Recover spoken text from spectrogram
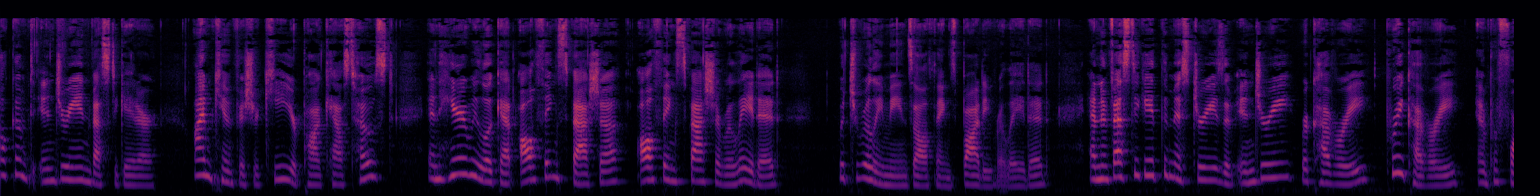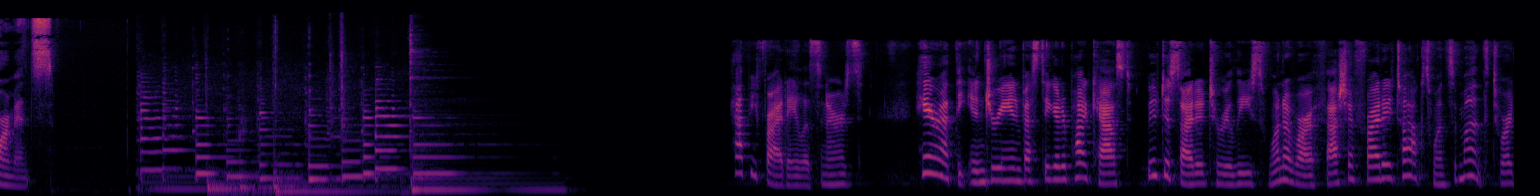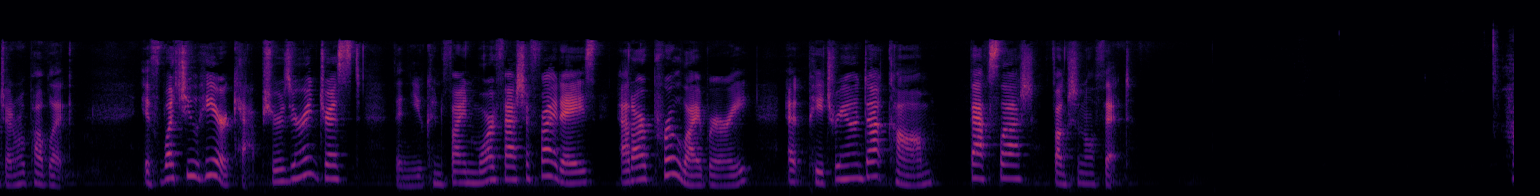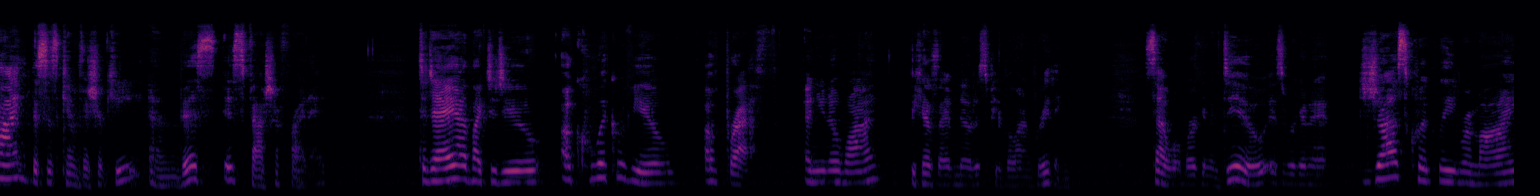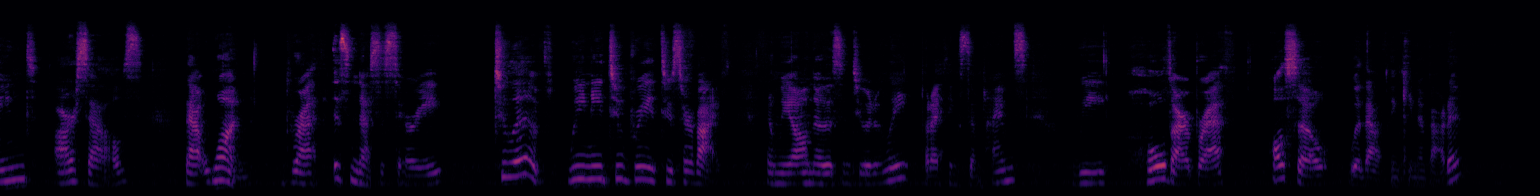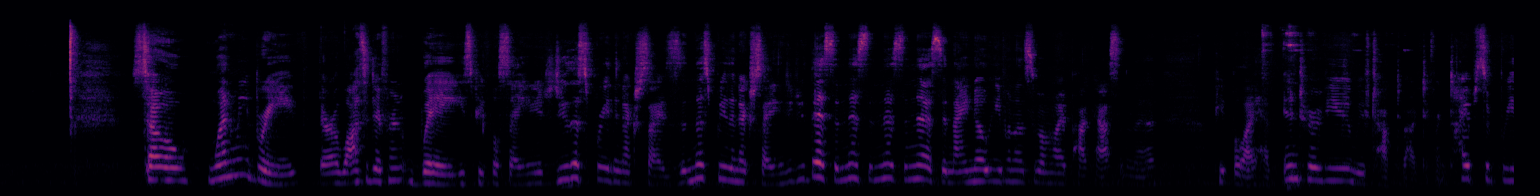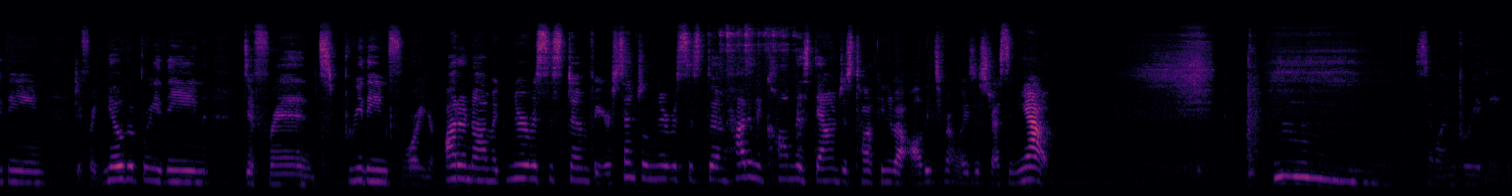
Welcome to Injury Investigator. I'm Kim Fisher Key, your podcast host, and here we look at all things fascia, all things fascia related, which really means all things body related, and investigate the mysteries of injury, recovery, precovery, and performance. Happy Friday, listeners. Here at the Injury Investigator podcast, we've decided to release one of our Fascia Friday talks once a month to our general public. If what you hear captures your interest, then you can find more Fascia Fridays at our pro library at patreon.com backslash functional fit. Hi, this is Kim Fisher Key, and this is Fascia Friday. Today, I'd like to do a quick review of breath and you know why? Because I've noticed people aren't breathing. So, what we're going to do is we're going to just quickly remind ourselves that one, breath is necessary to live. We need to breathe to survive. And we all know this intuitively, but I think sometimes we hold our breath also without thinking about it. So, when we breathe, there are lots of different ways people say you need to do this breathing exercises and this breathing exercise. You need to do this and this and this and this. And I know even on some of my podcasts and the people I have interviewed, we've talked about different types of breathing, different yoga breathing, different breathing for your autonomic nervous system, for your central nervous system. How do we calm this down just talking about all these different ways of stressing me out? Hmm. So I'm breathing.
